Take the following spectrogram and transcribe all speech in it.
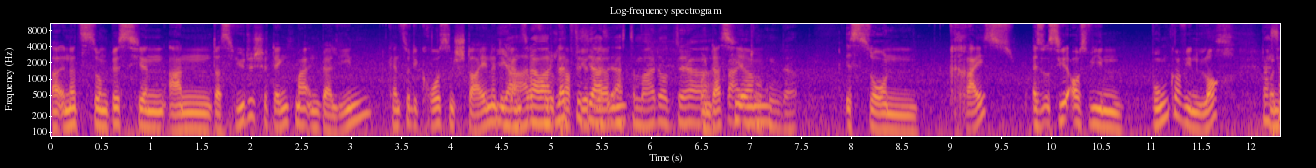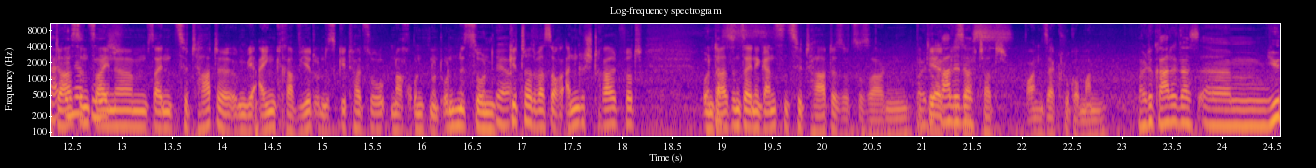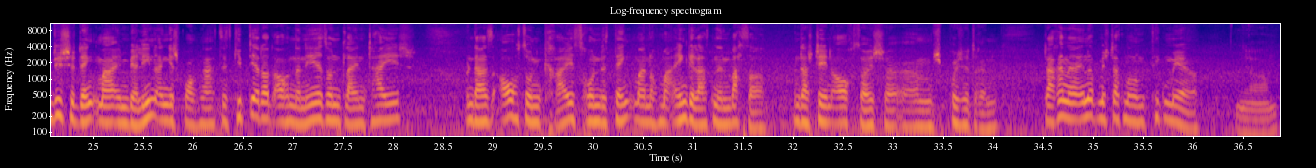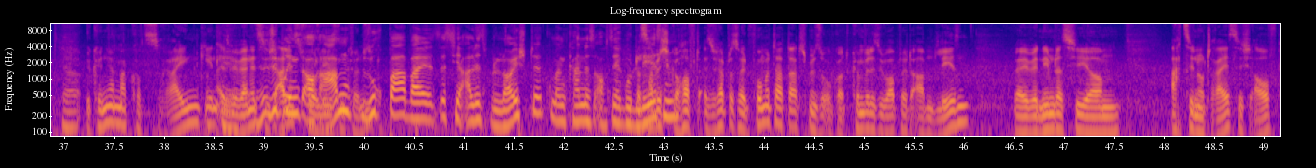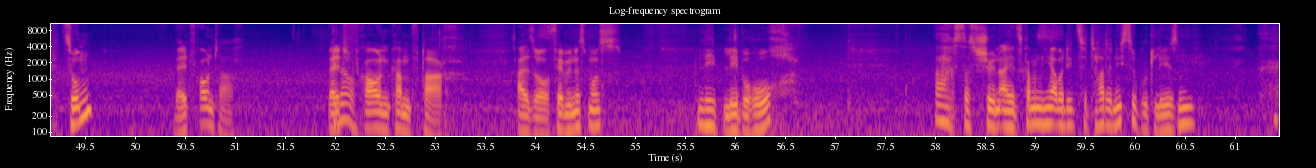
erinnert es so ein bisschen an das jüdische Denkmal in Berlin. Kennst du die großen Steine, die ja, ganz da war letztes Jahr das werden? erste Mal dort sehr Und das hier- ja. Ist so ein Kreis. Also es sieht aus wie ein Bunker, wie ein Loch. Das und da sind seine, seine Zitate irgendwie eingraviert und es geht halt so nach unten. Und unten ist so ein Ja. Gitter, was auch angestrahlt wird. Und da Das- sind seine ganzen Zitate sozusagen, Weil die du er gerade gesagt das- hat. War ein sehr kluger Mann. Weil du gerade das ähm, jüdische Denkmal in Berlin angesprochen hast. Es gibt ja dort auch in der Nähe so einen kleinen Teich. Und da ist auch so ein kreisrundes Denkmal nochmal eingelassen in Wasser. Und da stehen auch solche ähm, Sprüche drin. Daran erinnert mich das noch einen Tick mehr. Ja. Ja. Wir können ja mal kurz reingehen. Also Okay. wir werden es jetzt ist nicht alles übrigens auch abends können. besuchbar, weil es ist hier alles beleuchtet. Man kann es auch sehr gut Das habe lesen. ich gehofft. Also ich habe das heute Vormittag, dachte ich mir so, oh Gott, können wir das überhaupt heute Abend lesen? Weil wir nehmen das hier um 18.30 Uhr auf zum Weltfrauentag. Genau. Weltfrauenkampftag. Also Feminismus, Lebt. lebe hoch. Ach, ist das schön. Ah, jetzt kann man hier aber die Zitate nicht so gut lesen.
